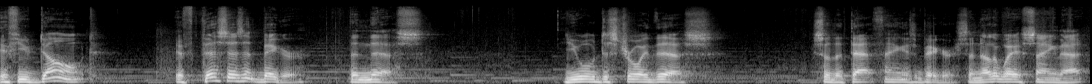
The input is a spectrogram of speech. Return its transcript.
If you don't, if this isn't bigger than this, you will destroy this so that that thing is bigger. So another way of saying that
